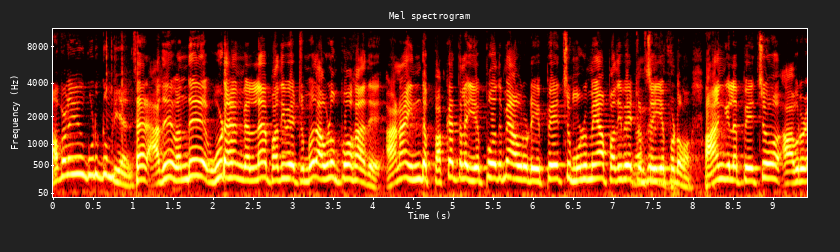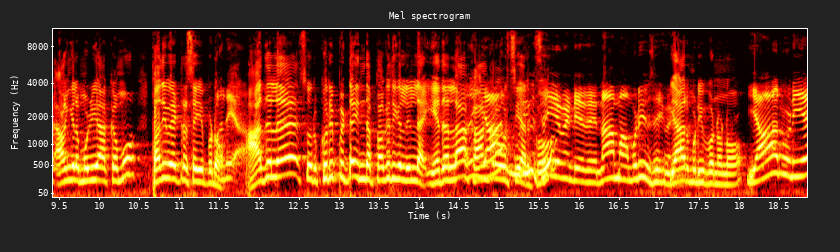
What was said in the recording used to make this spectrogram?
அவ்வளவையும் கொடுக்க முடியாது. சார் அது வந்து ஊடகங்கள்ல பதிவேற்றும் போது அவ்வளவு போகாது. ஆனா இந்த பக்கத்துல எப்போதுமே அவருடைய பேச்சு முழுமையா பதிவேற்றம் செய்யப்படும். ஆங்கில பேச்சும் அவருடைய ஆங்கில மொழியாக்கமும் பதிவேற்றம் செய்யப்படும். அதே- அதுல ஒரு குறிப்பிட்ட இந்த பகுதிகள் இல்ல. எதெல்லாம் அதை யார் கான்ட்ரவர்சியா முடிவு இருக்கோ செய்ய வேண்டியது? நாம முடிவு செய்ய வேண்டியது. யார் முடிவு பண்ணணும்? யாருடைய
